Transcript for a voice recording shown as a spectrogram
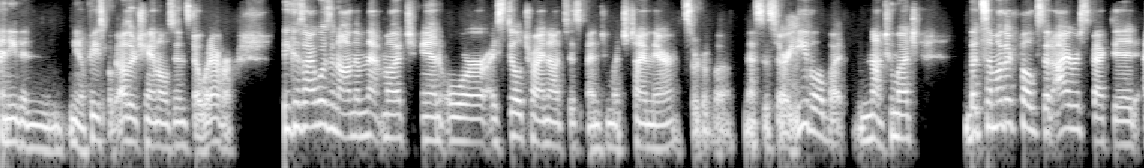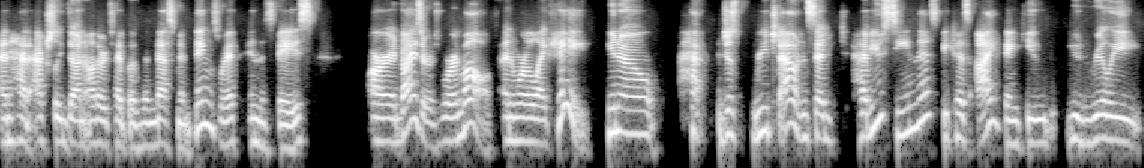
and even, you know, Facebook, other channels, Insta, whatever because I wasn't on them that much and or I still try not to spend too much time there. It's sort of a necessary evil, but not too much. But some other folks that I respected and had actually done other type of investment things with in the space, our advisors were involved and were like, "Hey, you know, ha- just reached out and said, "Have you seen this? Because I think you you'd really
